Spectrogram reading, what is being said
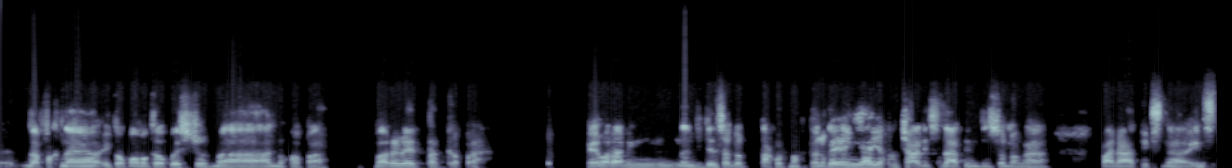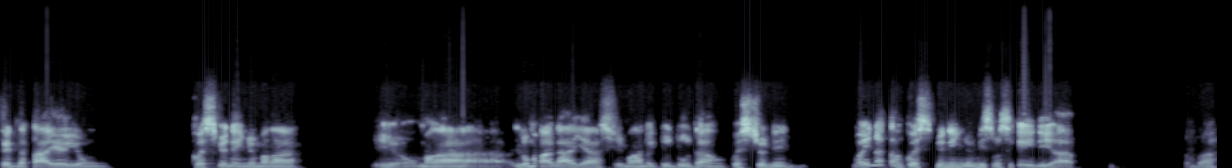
The fact na ikaw pa magka-question, maano ka pa, mare-red tag ka pa. Kaya maraming nandiyan sa loob, takot magtanong. Kaya yung, yung challenge natin dun sa mga fanatics na instead na tayo yung questionin, yung mga yung mga lumalayas, yung mga nagdududa ang questionin, why not ang questionin nyo mismo si KDR? Diba?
